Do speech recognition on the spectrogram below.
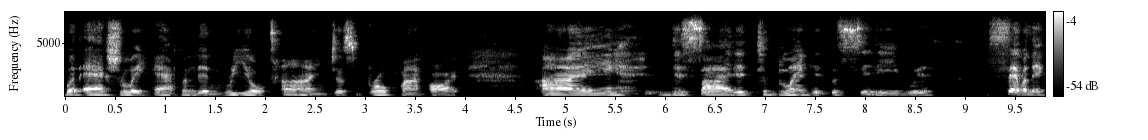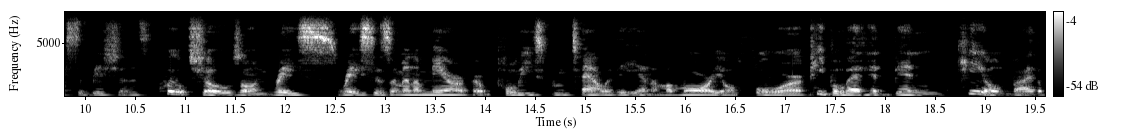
what actually happened in real time just broke my heart. I decided to blanket the city with seven exhibitions, quilt shows on race, racism in America, police brutality, and a memorial for people that had been killed by the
